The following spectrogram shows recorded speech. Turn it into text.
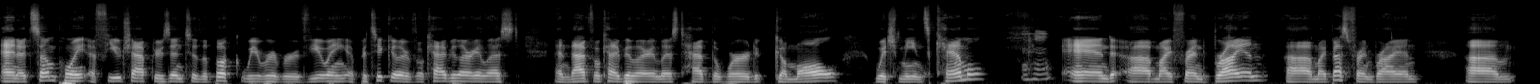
And at some point, a few chapters into the book, we were reviewing a particular vocabulary list, and that vocabulary list had the word gamal, which means camel. Uh-huh. And uh, my friend Brian, uh, my best friend Brian, um,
